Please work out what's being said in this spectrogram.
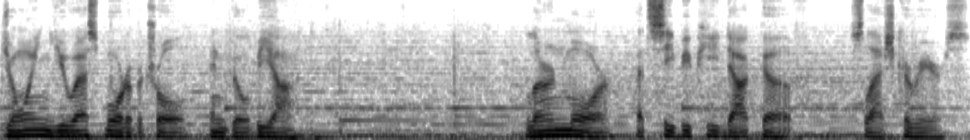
Join U.S. Border Patrol and go beyond. Learn more at cbp.gov/careers.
